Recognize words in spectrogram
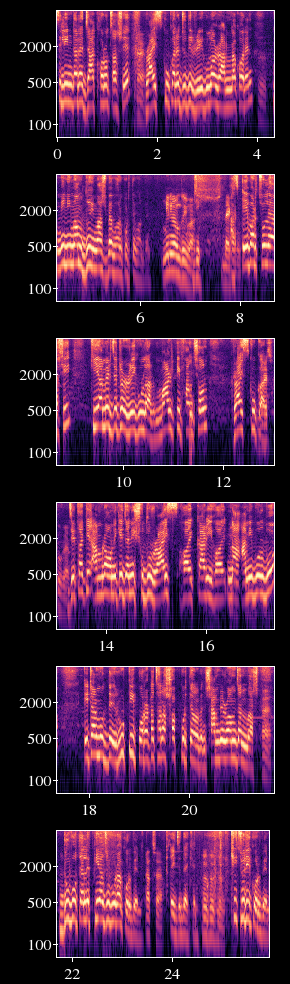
সিলিন্ডারে যা খরচ আসে হ্যাঁ। রাইস কুকারে যদি রেগুলার রান্না করেন মিনিমাম দুই মাস ব্যবহার করতে পারবেন। মিনিমাম দুই মাস। আচ্ছা এবার চলে আসি কিয়ামের যেটা regular multi function rice cooker যেটাকে আমরা অনেকে জানি শুধু রাইস হয় কারি হয় না আমি বলব এটার মধ্যে রুটি পরোটা ছাড়া সব করতে পারবেন। সামনে রমজান মাস হ্যাঁ। ডুবো তেলে পেঁয়াজ গুঁড়া করবেন। আচ্ছা। এই যে দেখেন খিচুড়ি করবেন।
